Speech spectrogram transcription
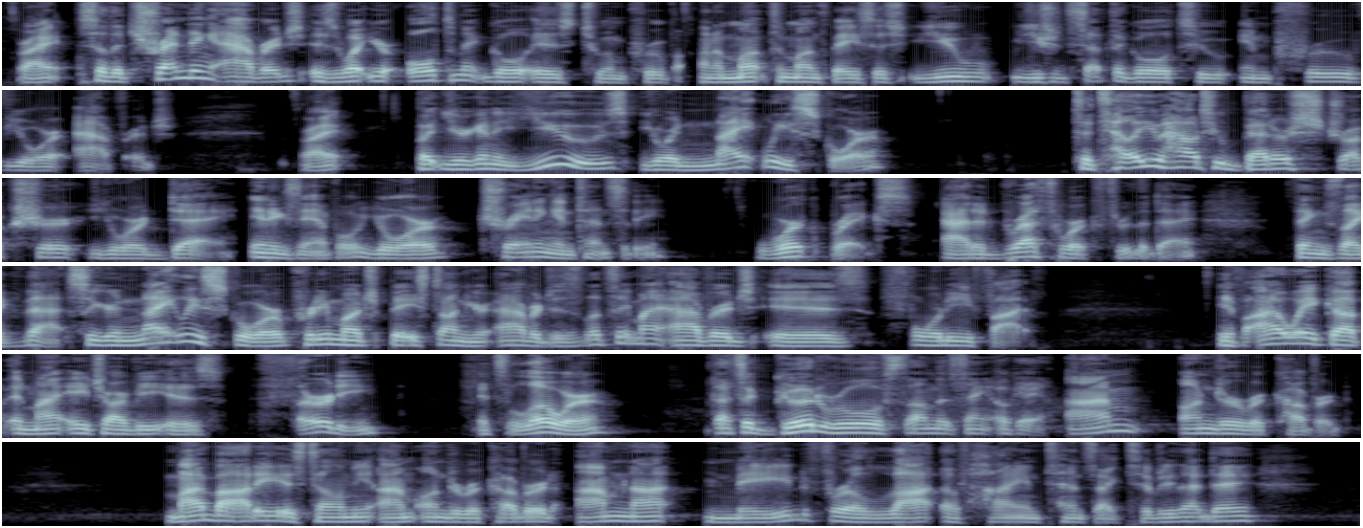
right? So the trending average is what your ultimate goal is to improve on a month to month basis. You you should set the goal to improve your average, right? but you're going to use your nightly score to tell you how to better structure your day. In example, your training intensity, work breaks, added breath work through the day, things like that. So your nightly score, pretty much based on your averages, let's say my average is 45. If I wake up and my HRV is 30, it's lower. That's a good rule of thumb that's saying, okay, I'm under recovered my body is telling me I'm under recovered. I'm not made for a lot of high intense activity that day.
